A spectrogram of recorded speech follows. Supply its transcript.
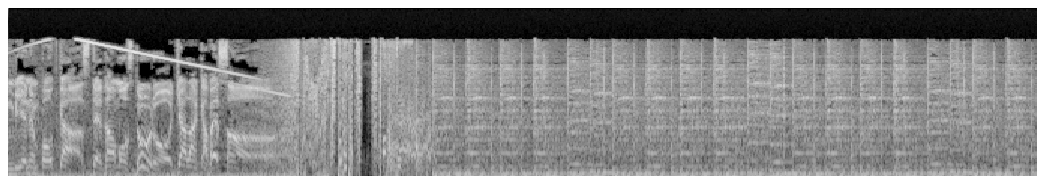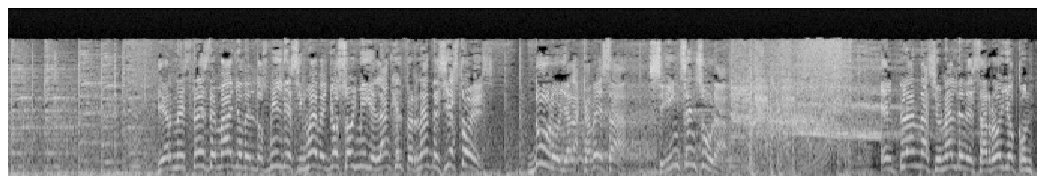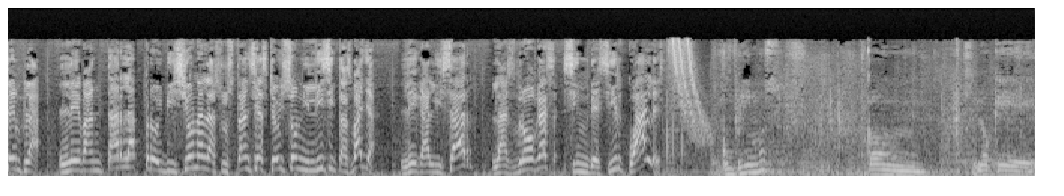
También en podcast te damos duro y a la cabeza. Viernes 3 de mayo del 2019, yo soy Miguel Ángel Fernández y esto es Duro y a la cabeza, sin censura. El Plan Nacional de Desarrollo contempla levantar la prohibición a las sustancias que hoy son ilícitas, vaya, legalizar las drogas sin decir cuáles. Cumplimos con lo que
